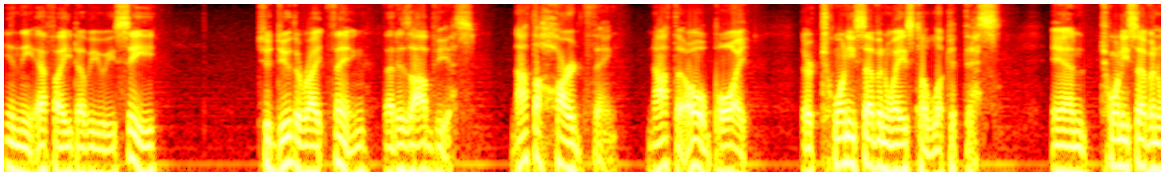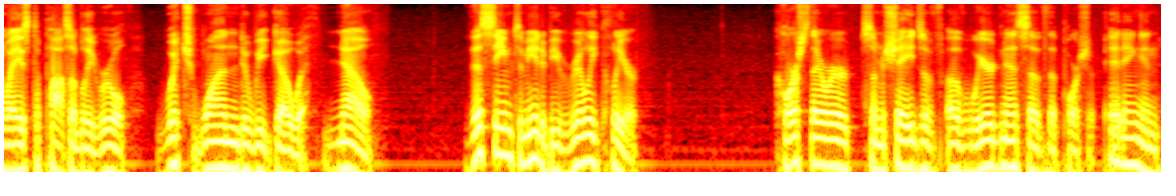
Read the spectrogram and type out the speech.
in the FIA WEC to do the right thing that is obvious, not the hard thing, not the, oh boy, there are 27 ways to look at this and 27 ways to possibly rule. Which one do we go with? No. This seemed to me to be really clear course, there were some shades of, of weirdness of the Porsche pitting and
